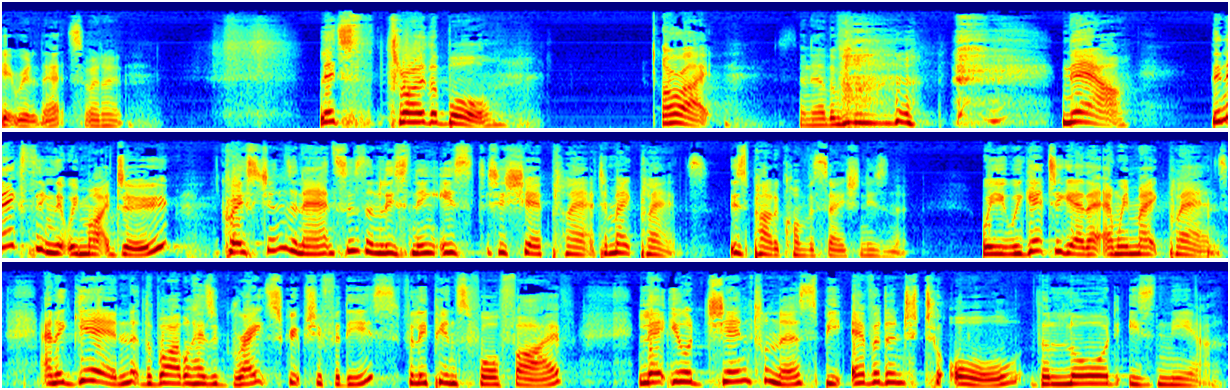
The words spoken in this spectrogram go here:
get rid of that so I don't. Let's throw the ball. All right. So now the ball. now, the next thing that we might do, questions and answers and listening, is to share plan, to make plans. This is part of conversation, isn't it? We, we get together and we make plans. And again, the Bible has a great scripture for this, Philippians 4 5. Let your gentleness be evident to all, the Lord is near.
